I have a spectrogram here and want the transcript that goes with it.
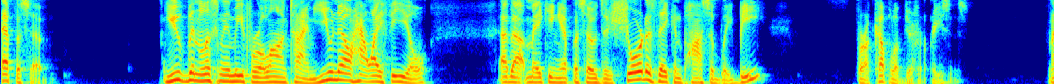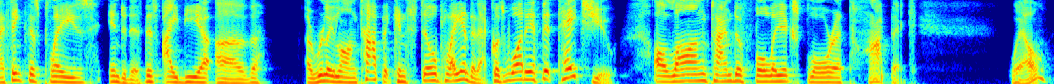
episode? You've been listening to me for a long time. You know how I feel about making episodes as short as they can possibly be for a couple of different reasons. And I think this plays into this. This idea of a really long topic can still play into that. Because what if it takes you a long time to fully explore a topic? Well,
